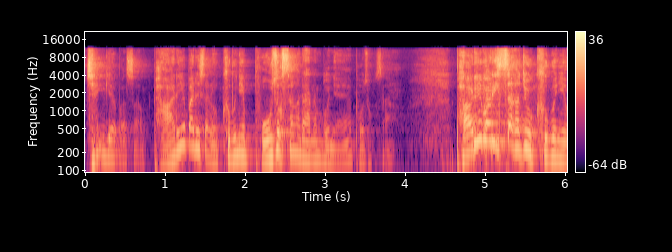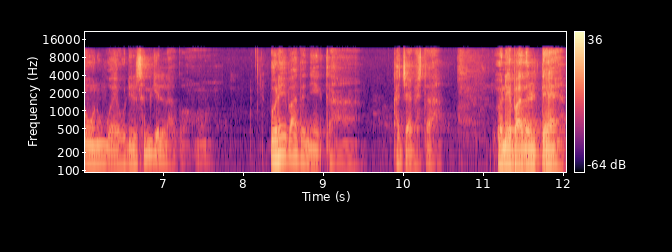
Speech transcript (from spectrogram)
챙겨봐서 바리바리 싸고 그분이 보석상을 하는 분이에요 보석상. 바리바리 싸가지고 그분이 오는 거예요 우리를 섬기려고. 은혜 받으니까. 같이 합시다. 은혜 받을 때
